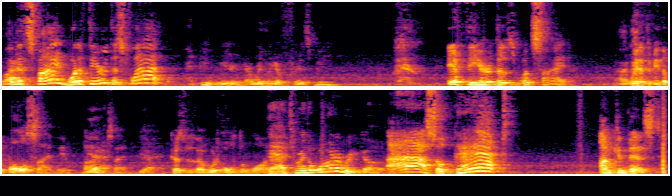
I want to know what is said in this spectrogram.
flat. But it's fine. What if the Earth is flat? That'd be weird. Are we like a frisbee? If the Earth is what side? We'd have to be the bowl side, the bottom Yeah, side, yeah. because that would hold the water. That's where the water would go. ah, so that I'm convinced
